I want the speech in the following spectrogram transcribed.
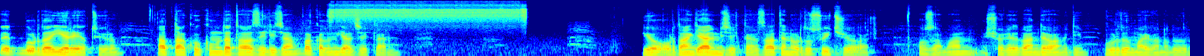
ve burada yere yatıyorum. Hatta kokumu da tazeleyeceğim. Bakalım gelecekler mi? Yo oradan gelmeyecekler. Zaten orada su içiyorlar. O zaman şöyle ben devam edeyim. Vurduğum hayvana doğru.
